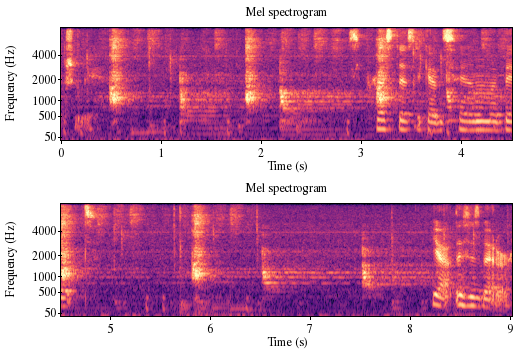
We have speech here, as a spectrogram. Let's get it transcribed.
actually. Let's press this against him a bit. Yeah, this is better.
